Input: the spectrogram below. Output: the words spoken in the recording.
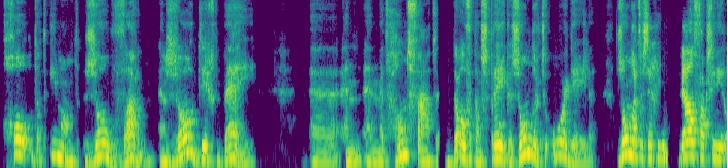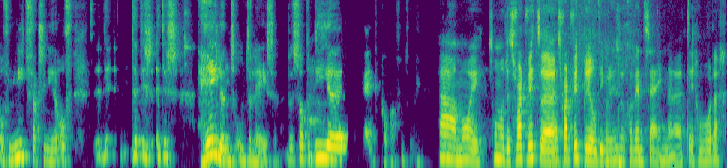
goh, dat iemand zo warm en zo dichtbij uh, en, en met handvaten erover kan spreken zonder te oordelen. Zonder te zeggen, je moet wel vaccineren of niet vaccineren. Of, het, is, het is helend om te lezen. Dus dat, die uh, kijk ik ook af en toe. Ah, mooi. Zonder de zwart-wit zwart bril die we nu zo gewend zijn tegenwoordig.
